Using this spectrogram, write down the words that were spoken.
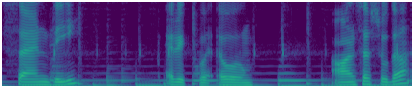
send the request oh, answers to the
